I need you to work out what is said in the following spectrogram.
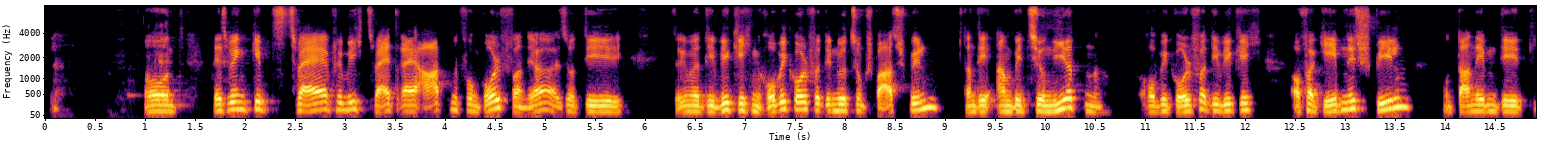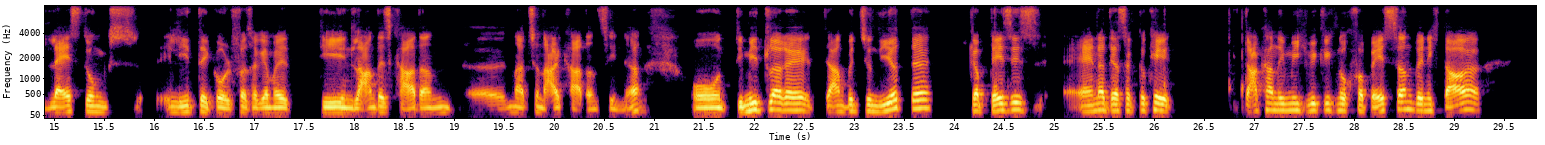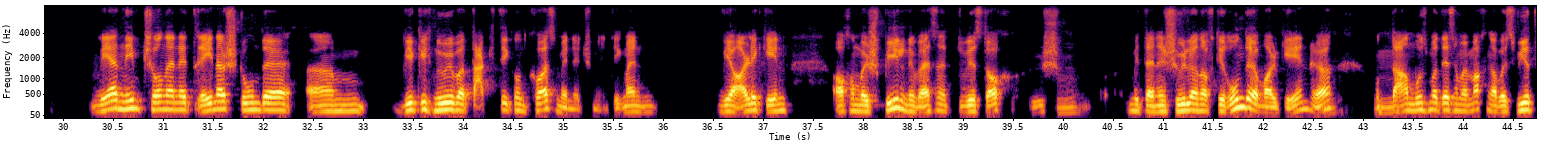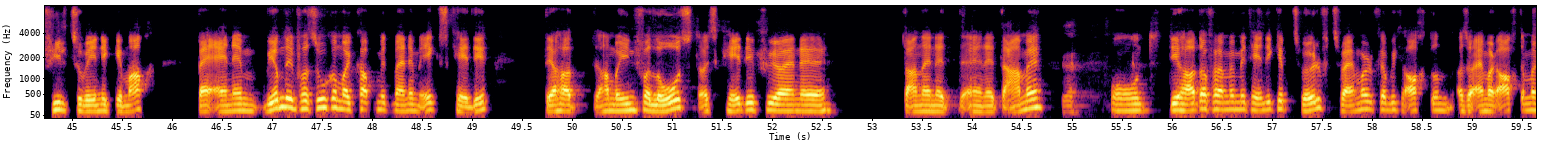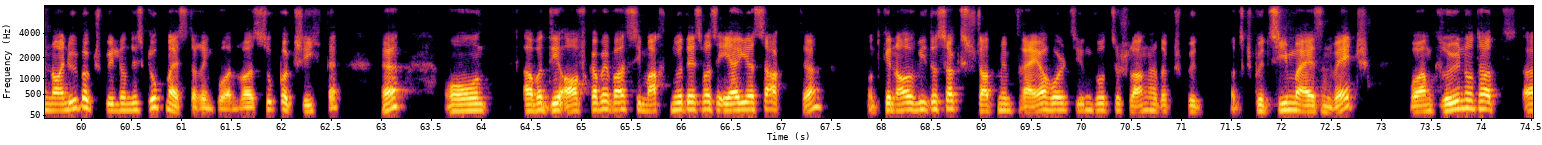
Und deswegen gibt es zwei, für mich zwei, drei Arten von Golfern. Ja? Also die, sagen wir, die wirklichen Hobbygolfer, die nur zum Spaß spielen, dann die ambitionierten Hobbygolfer, die wirklich auf Ergebnis spielen und dann eben die Leistungs-Elite-Golfer, sage ich mal, die in Landeskadern, äh, Nationalkadern sind. Ja. Und die mittlere, der ambitionierte, ich glaube, das ist einer, der sagt, okay, da kann ich mich wirklich noch verbessern, wenn ich da, wer nimmt schon eine Trainerstunde ähm, wirklich nur über Taktik und Kursmanagement? Ich meine, wir alle gehen auch einmal spielen. Ich weiß nicht, du wirst auch mhm. mit deinen Schülern auf die Runde einmal gehen, ja. Mhm. Und mhm. da muss man das einmal machen, aber es wird viel zu wenig gemacht. Bei einem, wir haben den Versuch einmal gehabt mit meinem Ex-Caddy, der hat, haben wir ihn verlost als Caddy für eine, dann eine, eine Dame. Ja. Und die hat auf einmal mit Handicap 12 zweimal, glaube ich, acht und, also einmal acht, einmal neun übergespielt und ist Clubmeisterin geworden. War eine super Geschichte. Ja? Und aber die Aufgabe war, sie macht nur das, was er ihr sagt. Ja? Und genau wie du sagst, statt mit dem Dreierholz irgendwo zu schlagen, hat er gespielt, hat gespielt sieben Eisen Wedge, war am Grün und hat, äh,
